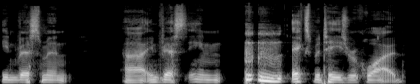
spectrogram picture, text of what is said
investment, uh, invest in expertise required,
